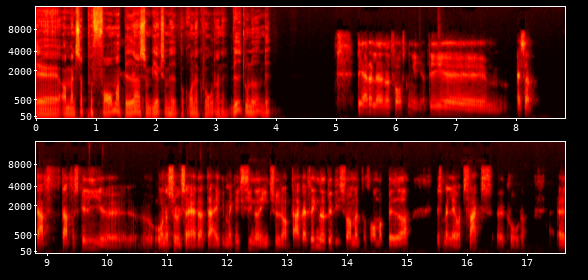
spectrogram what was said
øh, om man så performer bedre som virksomhed på grund af kvoterne. Ved du noget om det? Det er der lavet noget forskning i, og det, øh, altså, der, der er forskellige øh, undersøgelser af det, der er ikke, man kan ikke sige noget entydigt om. Der er i hvert fald ikke noget bevis for, at man performer bedre, hvis man laver tvangskoder. Øh,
